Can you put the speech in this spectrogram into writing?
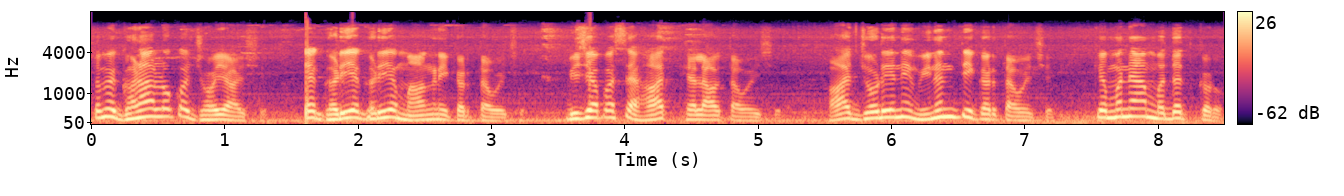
તમે ઘણા લોકો જોયા હશે. એ ઘડીએ ઘડીએ માંગણી કરતા હોય છે. બીજા પાસે હાથ ફેલાવતા હોય છે. હાથ જોડીને વિનંતી કરતા હોય છે કે મને આ મદદ કરો.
